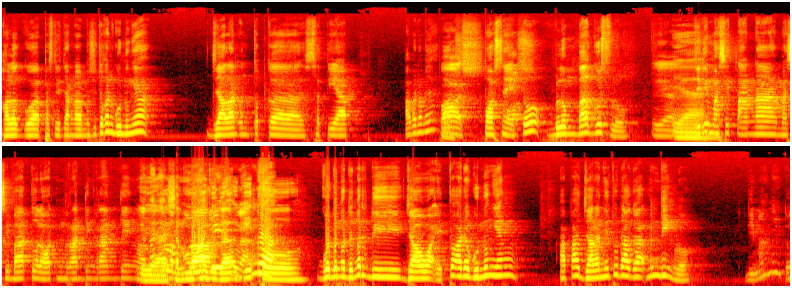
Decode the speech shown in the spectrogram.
kalau gue pas di Tanggamus itu kan gunungnya jalan untuk ke setiap apa namanya? Pos. Posnya itu belum bagus loh. Iya. Iya. Jadi masih tanah, masih batu lewat ranting-ranting. Iya, Katanya semua lembut juga gitu gitu. Gue denger-denger di Jawa itu ada gunung yang apa jalannya itu udah agak mending loh. Di mana itu?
